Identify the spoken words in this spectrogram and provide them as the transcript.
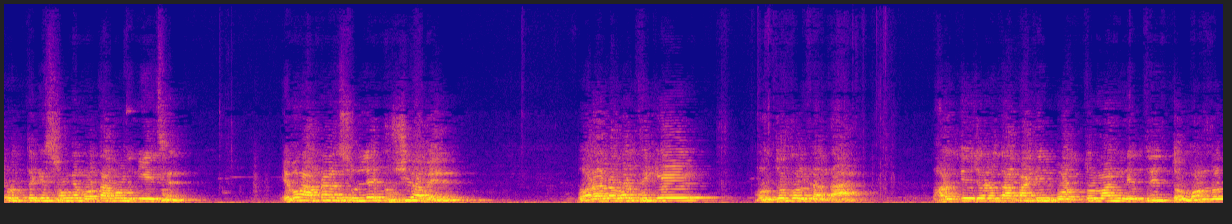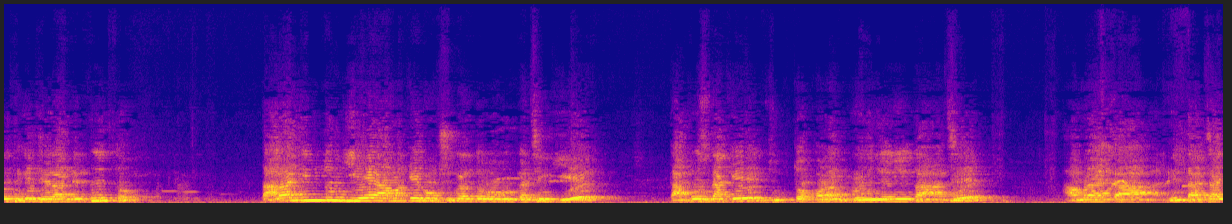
প্রত্যেকের সঙ্গে মতামত নিয়েছেন। এবং আপনারা শুনলে খুশি হবেন, বরানগর থেকে মধ্য কলকাতা ভারতীয় জনতা পার্টির বর্তমান নেতৃত্ব মন্ডল থেকে জেলার নেতৃত্ব তারা কিন্তু গিয়ে আমাকে এবং সুকান্ত বাবুর কাছে গিয়ে তাপসদাকে যুক্ত করার প্রয়োজনীয়তা আছে। আমরা একটা নেতা চাই,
